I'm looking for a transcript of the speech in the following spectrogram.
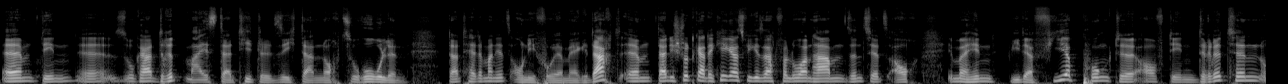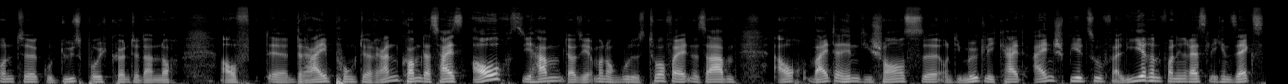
ähm, den äh, sogar Drittmeistertitel sich dann noch zu holen. Das hätte man jetzt auch nicht vorher mehr gedacht. Ähm, da die Stuttgarter Kickers, wie gesagt, verloren haben, sind es jetzt auch immerhin wieder vier Punkte auf den dritten. Und äh, gut, Duisburg könnte dann noch auf äh, drei Punkte rankommen. Das heißt auch, sie haben, da sie immer noch ein gutes Torverhältnis haben, auch weiterhin die Chance und die Möglichkeit, ein Spiel zu verlieren von den restlichen sechs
